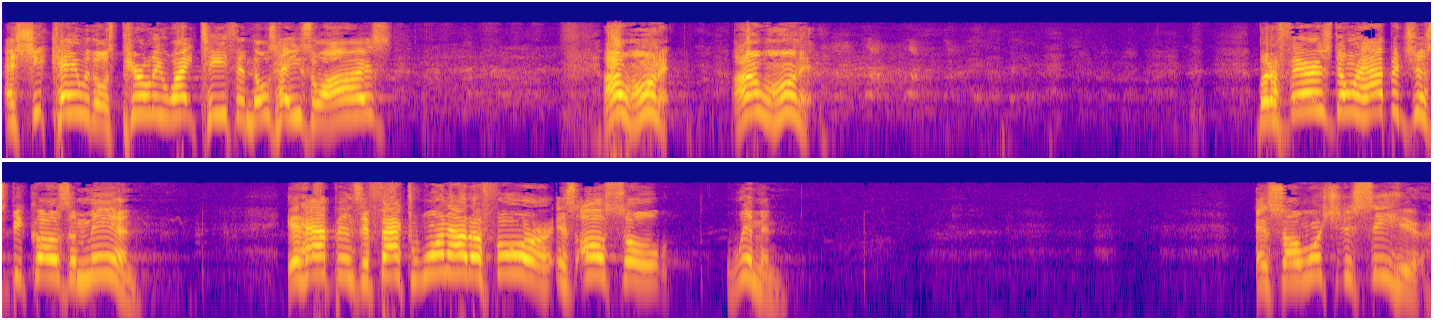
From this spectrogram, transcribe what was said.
and she came with those purely white teeth and those hazel eyes. I want it. I want it. But affairs don't happen just because of men. It happens, in fact, one out of four is also women. And so I want you to see here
